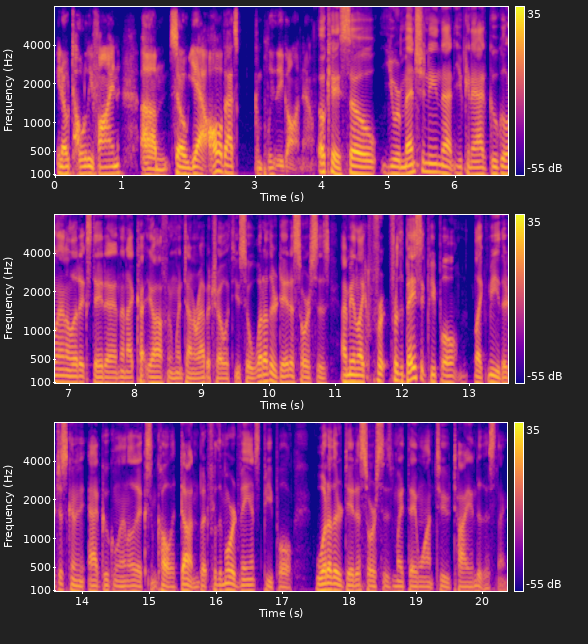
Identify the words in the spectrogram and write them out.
you know totally fine. Um, so yeah, all of that's completely gone now. Okay, so you were mentioning that you can add Google Analytics data, and then I cut you off and went down a rabbit trail with you. So, what other data sources? I mean, like for, for the basic people like me, they're just going to add Google Analytics and call it done. But for the more advanced people, what other data sources might they want to tie into this thing?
